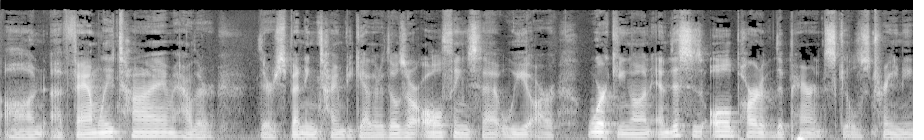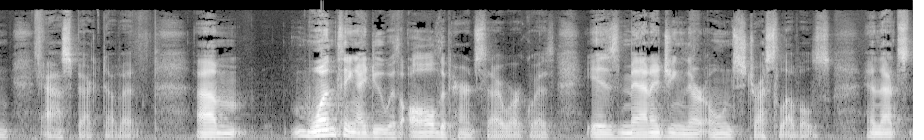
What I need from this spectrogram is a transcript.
on uh, family time, how they're they're spending time together. Those are all things that we are working on, and this is all part of the parent skills training aspect of it. Um, one thing I do with all the parents that I work with is managing their own stress levels. And that's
